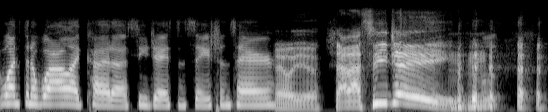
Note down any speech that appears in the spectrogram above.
once in a while, I cut uh, CJ Sensation's hair, Hell yeah. Shout out CJ.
